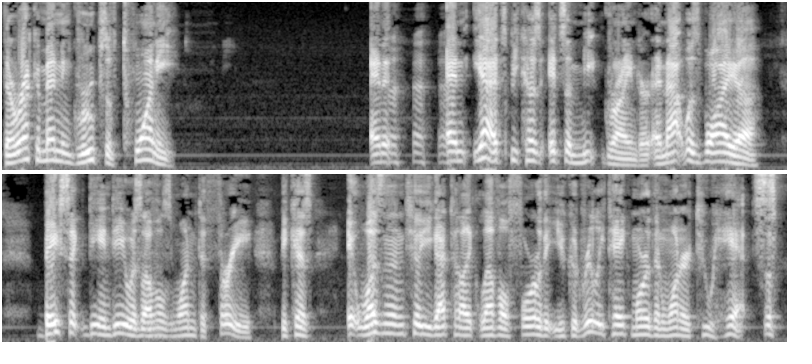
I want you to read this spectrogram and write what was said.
they're recommending groups of 20. And it, and yeah, it's because it's a meat grinder. And that was why, uh, basic D&D was levels one to three, because it wasn't until you got to like level four that you could really take more than one or two hits.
